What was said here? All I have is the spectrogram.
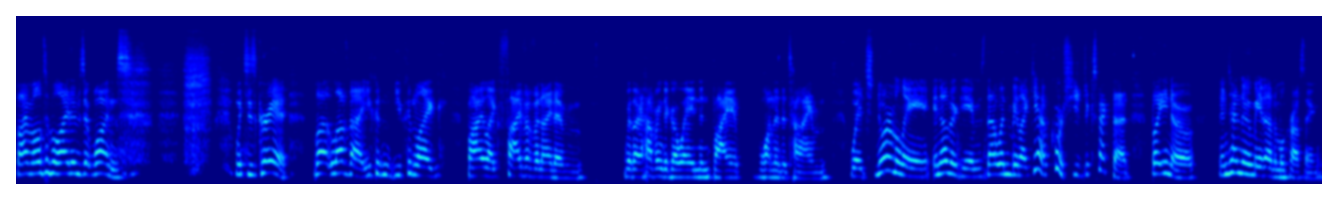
buy multiple items at once which is great. Lo- love that. You can you can like buy like five of an item without having to go in and buy it one at a time which normally in other games that wouldn't be like yeah of course you'd expect that but you know nintendo made animal crossing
